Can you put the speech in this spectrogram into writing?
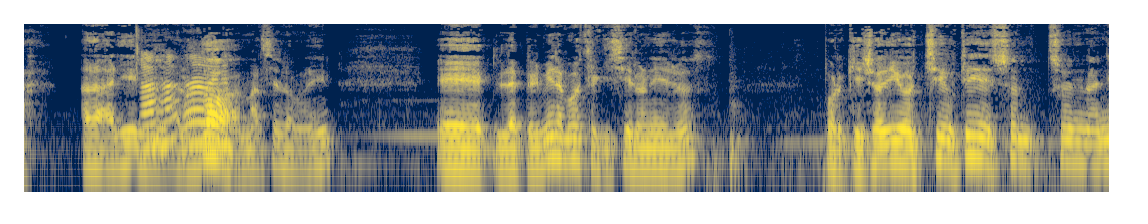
a, a Daniel, Ajá. a los dos, a Marcelo Marín. Eh, la primera muestra que hicieron ellos, porque yo digo, che, ustedes son, son han-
